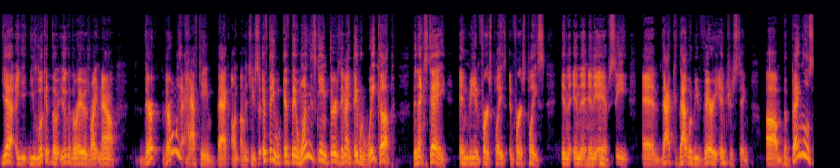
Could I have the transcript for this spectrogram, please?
Yeah, you, look at the you look at the Ravens right now. They're they're only a half game back on, on the Chiefs. So if they if they won this game Thursday night, they would wake up the next day and be in first place in first place in the in the in the mm-hmm. AFC, and that that would be very interesting. Um, the Bengals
